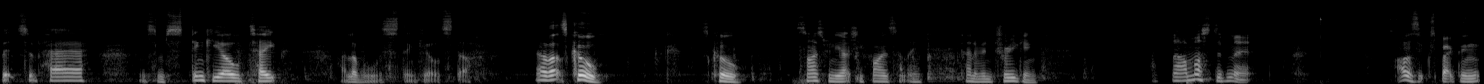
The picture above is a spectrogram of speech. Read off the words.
bits of hair and some stinky old tape. I love all this stinky old stuff. Oh, that's cool. It's cool. It's nice when you actually find something kind of intriguing. Now, I must admit, I was expecting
